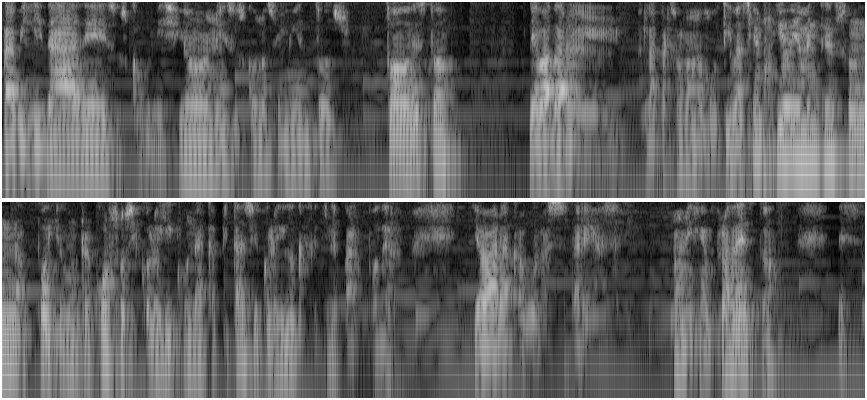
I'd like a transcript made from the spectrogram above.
habilidades, sus cogniciones, sus conocimientos, todo esto le va a dar a la persona una motivación y obviamente es un apoyo, un recurso psicológico, una capital psicológico que se tiene para poder llevar a cabo las tareas. Un ejemplo de esto es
